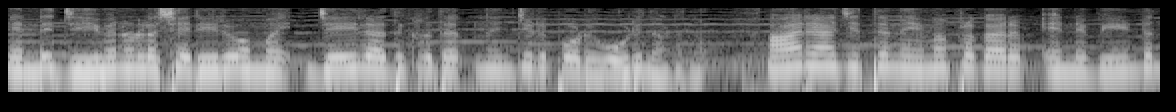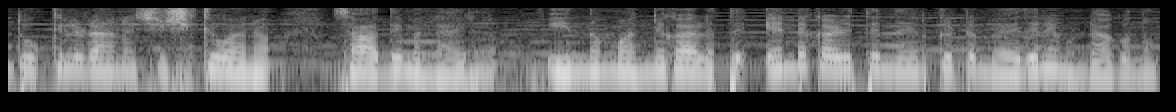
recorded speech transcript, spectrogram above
എന്റെ ജീവനുള്ള ശരീരവുമായി ജയിൽ അധികൃതർ നെഞ്ചിടിപ്പോടെ ഓടി നടന്നു. ആ രാജ്യത്തെ നിയമപ്രകാരം എന്നെ വീണ്ടും തൂക്കിലിടാനോ ശിക്ഷിക്കുവാനോ സാധ്യമല്ലായിരുന്നു. ഇന്നും മഞ്ഞുകാലത്ത് എന്റെ കഴുത്തിൽ നീർക്കിട്ടും വേദനയുണ്ടാകുന്നു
